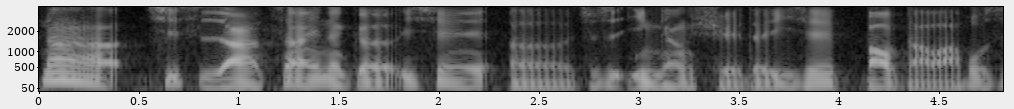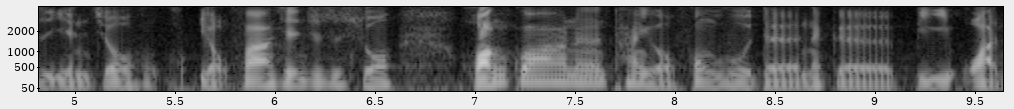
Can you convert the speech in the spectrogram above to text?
那其实啊，在那个一些呃就是营养学的一些报道啊，或是研究有发。现就是说，黄瓜呢，它有丰富的那个 B one，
